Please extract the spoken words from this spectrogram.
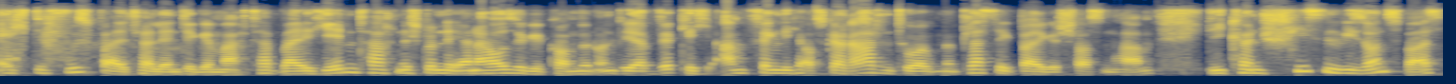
echte Fußballtalente gemacht habe, weil ich jeden Tag eine Stunde eher nach Hause gekommen bin und wir wirklich anfänglich aufs Garagentor mit Plastikball geschossen haben. Die können schießen wie sonst was,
